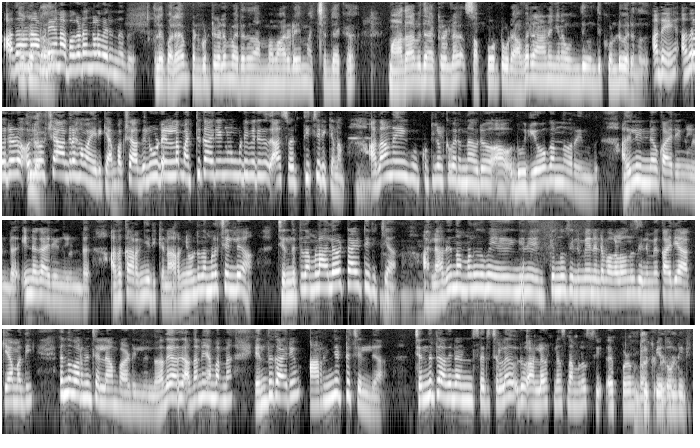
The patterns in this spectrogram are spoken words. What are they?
അതാണ് അവിടെയാണ് അപകടങ്ങൾ വരുന്നത്. അല്ലെ പല പെൺകുട്ടികളും വരുന്നത് അമ്മമാരുടെയും അച്ഛന്റെ ഒക്കെ മാതാപിതാക്കളുടെ സപ്പോർട്ടോടെ അവരാണ് ഇങ്ങനെ ഉന്തി ഉന്തി കൊണ്ടുവരുന്നത്. അതെ അത് ഒരു ഒരു പക്ഷെ ആഗ്രഹമായിരിക്കാം. പക്ഷെ അതിലൂടെയുള്ള മറ്റു കാര്യങ്ങളും കൂടി ഇവർ ശ്രദ്ധിച്ചിരിക്കണം. അതാണ് ഈ കുട്ടികൾക്ക് വരുന്ന ഒരു ദുര്യോഗം എന്ന് പറയുന്നത്. അതിൽ ഇന്ന കാര്യങ്ങളുണ്ട് ഇന്ന കാര്യങ്ങളുണ്ട്. അതൊക്കെ അറിഞ്ഞിരിക്കണം. അറിഞ്ഞുകൊണ്ട് നമ്മൾ ചെല്ലുക. ചെന്നിട്ട് നമ്മൾ അലേർട്ടായിട്ടിരിക്കുക അല്ലാതെ നമ്മൾ ഇങ്ങനെ എനിക്കൊന്ന് സിനിമയിൽ എന്റെ മകളൊന്ന് സിനിമക്കാരി ആക്കിയാൽ മതി എന്ന് പറഞ്ഞ് ചെല്ലാൻ പാടില്ലല്ലോ. അതെ അതാണ് ഞാൻ പറഞ്ഞ എന്ത് കാര്യം അറിഞ്ഞിട്ട് ചെല്ലുക. ചെന്നിട്ട് അതിനനുസരിച്ചുള്ള ഒരു അലേർട്ട്നെസ് നമ്മൾ എപ്പോഴും കീപ്പ് ചെയ്തുകൊണ്ടിരിക്കും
